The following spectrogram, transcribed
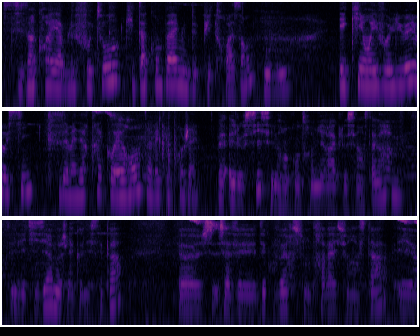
Ces incroyables photos qui t'accompagnent depuis trois ans et qui ont évolué aussi de manière très cohérente avec le projet. Bah, elle aussi, c'est une rencontre miracle, c'est Instagram. Laetitia, moi je la connaissais pas. Euh, J'avais découvert son travail sur Insta et euh,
